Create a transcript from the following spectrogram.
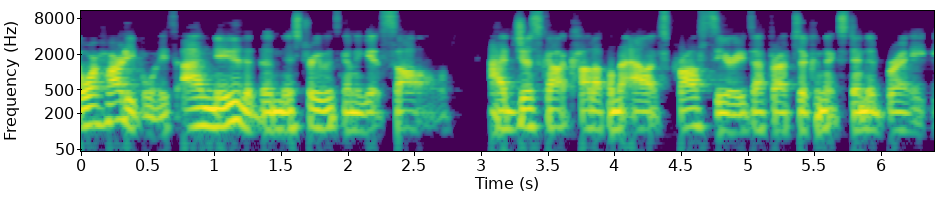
or Hardy Boys, I knew that the mystery was going to get solved. I just got caught up on the Alex Cross series after I took an extended break.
